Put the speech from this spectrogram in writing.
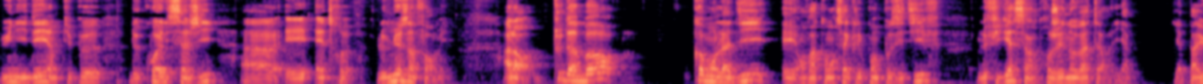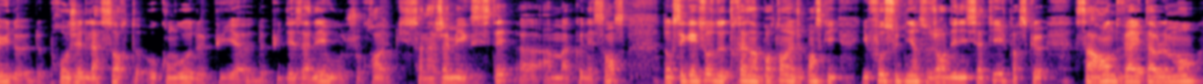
une idée un petit peu de quoi il s'agit et être le mieux informé. Alors, tout d'abord, comme on l'a dit, et on va commencer avec les points positifs, le FIGA, c'est un projet novateur. Il n'y a, pas eu de, projet de la sorte au Congo depuis, euh, depuis des années, où je crois que ça n'a jamais existé, euh, à ma connaissance. Donc c'est quelque chose de très important et je pense qu'il faut soutenir ce genre d'initiative parce que ça rentre véritablement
